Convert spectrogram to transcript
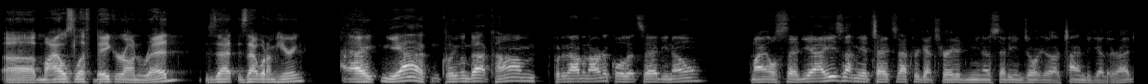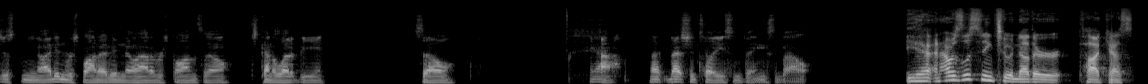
uh, Myles left Baker on red. Is that is that what I'm hearing? I yeah, Cleveland.com put it out an article that said, you know, Myles said, yeah, he sent me a text after he got traded, and you know, said he enjoyed our time together. I just, you know, I didn't respond. I didn't know how to respond, so just kind of let it be. So yeah, that, that should tell you some things about. Yeah, and I was listening to another podcast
